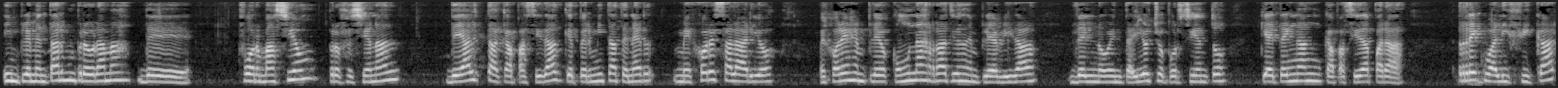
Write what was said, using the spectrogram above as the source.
implementar un programa de formación profesional de alta capacidad que permita tener mejores salarios, mejores empleos, con unas ratios de empleabilidad del 98%, que tengan capacidad para recualificar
